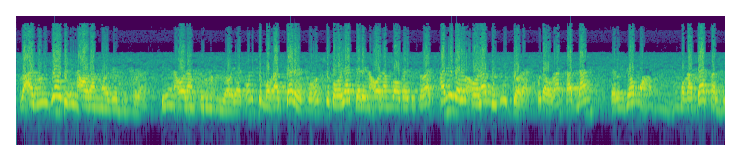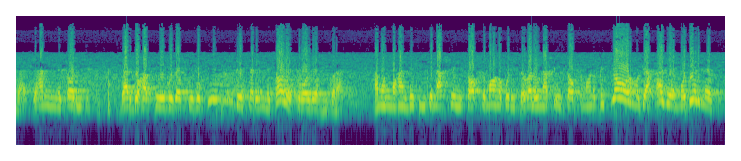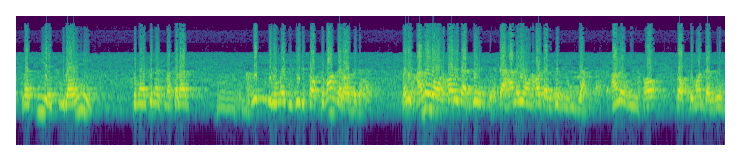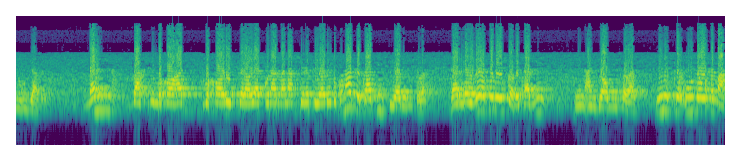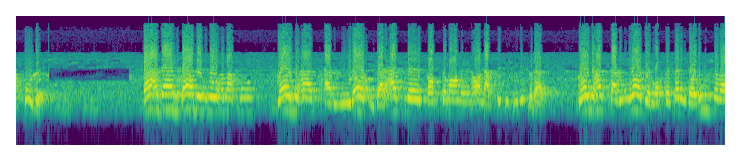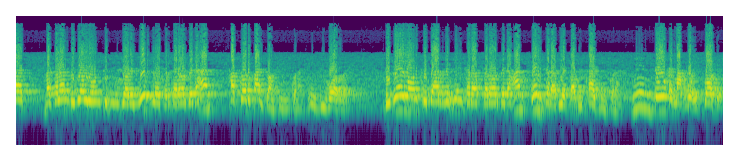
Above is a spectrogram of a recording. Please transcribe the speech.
و از اونجا به این عالم نازل می شود به این عالم فرود می آید اون که مقدر است و اون که باید در این عالم واقع بشود همه در اون عالم وجود دارد. خداوند قبلا در اونجا مقدر فرموده است که همین مثالی در دو هفته گذشته گفتیم این بهترین مثال است واضح می همون مهندسی که نقشه ساختمان خودش ولو نقشه ساختمان بسیار مجهز مدرن وسیع طولانی که ممکن است مثلا یک کیلومتر زیر ساختمان قرار بدهد. ولی همه اونها رو در ذهن همه اونها در ذهن او همه اینها ساختمان در ذهن او ولی وقتی بخواهد به خارج سرایت کند و نقشه را پیاده بکند به تدریج پیاده می شود در موضع خودش و به تدریج این انجام می شود این است که او لوح محفوظه. بعدا بعد از لوح محفوظ گاهی هست تغییراتی در اصل ساختمان اینها نقشه کشیده شده است. گاهی هست تغییرات مختصری داده می شود مثلا به جای اون که اینجا رو یک متر قرار بدهند هفتاد و پنج سانتی می کنند این دیوار را. به جای اون که در این طرف قرار بدهند اون طرف یک قدی خج می کنند این لوح محو اثباته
